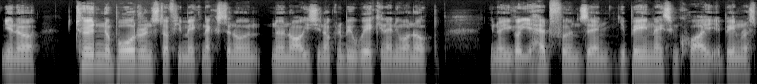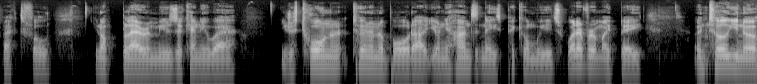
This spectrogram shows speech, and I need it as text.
you know turning the border and stuff you make next to no, no noise you're not going to be waking anyone up you know you got your headphones in you're being nice and quiet you're being respectful you're not blaring music anywhere you're just turning, turning a border you're on your hands and knees picking weeds whatever it might be until you know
